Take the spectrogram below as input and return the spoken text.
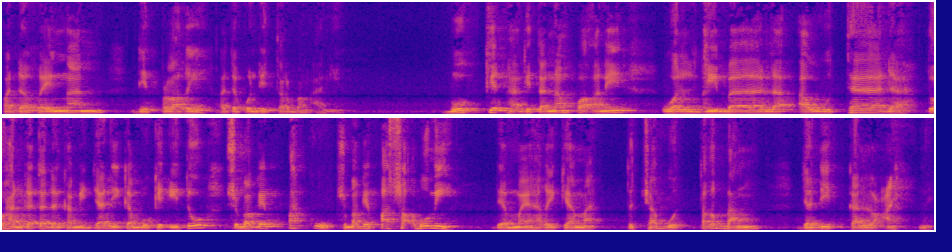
pada rengan dipelari ataupun diterbang angin. Bukit yang kita nampak ni wal jibala autada. Tuhan kata dan kami jadikan bukit itu sebagai paku sebagai pasak bumi. Dia mai hari kiamat tercabut terbang jadi kal ni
